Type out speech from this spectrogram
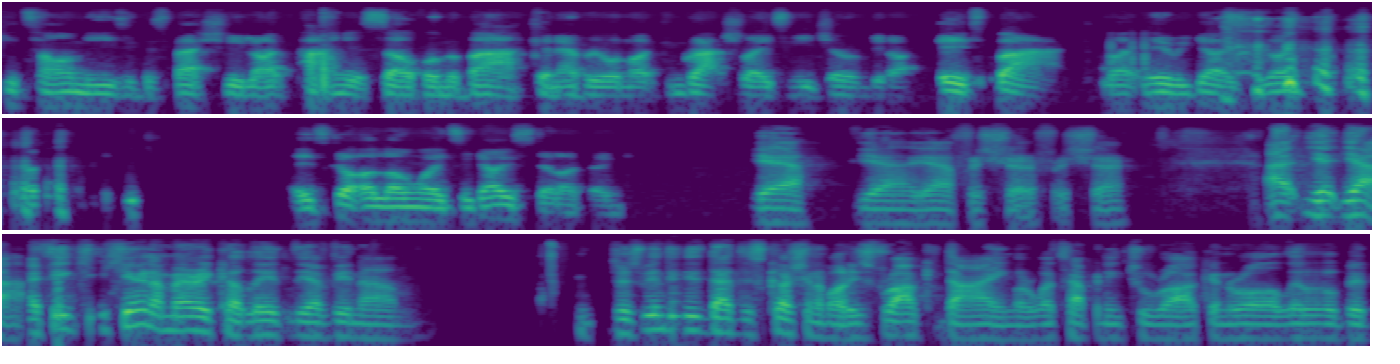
guitar music, especially like patting itself on the back and everyone like congratulating each other and be like, "It's back!" Like here we go. it's got a long way to go still. I think. Yeah, yeah, yeah, for sure, for sure. Uh, yeah, yeah. I think here in America lately, I've been um, there's been that discussion about is rock dying or what's happening to rock and roll a little bit,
